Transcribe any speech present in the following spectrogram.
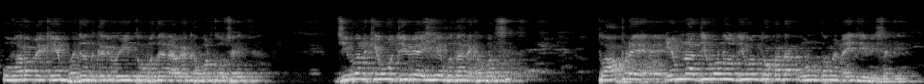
કુંભારામે કેમ ભજન કર્યું એ તો બધાને હવે ખબર તો છે જીવન કેવું જીવે એ બધાને ખબર છે. તો આપણે એમના જીવનનું જીવન તો કદાચ હું તમે નહીં જીવી શકીએ.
